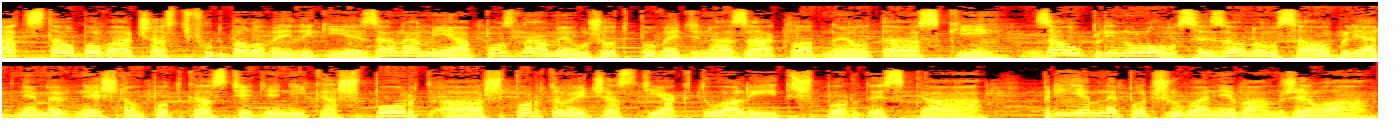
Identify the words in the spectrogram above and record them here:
Nadstavbová časť futbalovej ligy je za nami a poznáme už odpoveď na základné otázky. Za uplynulou sezónou sa obliadneme v dnešnom podcaste Deníka Šport a športovej časti aktualít Šport.sk. Príjemné počúvanie vám želá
